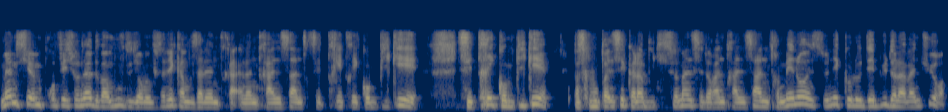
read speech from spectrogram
Même si un professionnel devant vous vous dit Vous savez, quand vous allez entrer en centre, c'est très, très compliqué. C'est très compliqué. Parce que vous pensez que l'aboutissement, c'est de rentrer en centre. Mais non, ce n'est que le début de l'aventure.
